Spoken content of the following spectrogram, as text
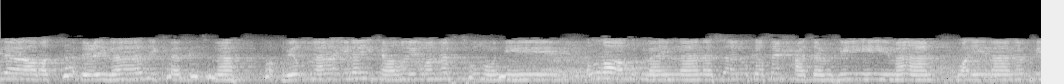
وإذا أردت بعبادك فتنة فاقبضنا إليك غير مفتونين. اللهم إنا نسألك صحة في إيمان وإيمانا في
